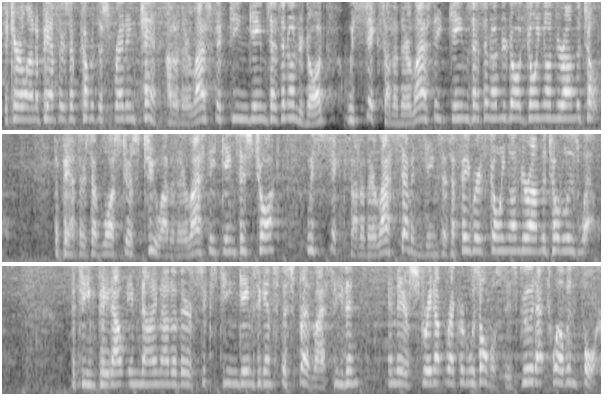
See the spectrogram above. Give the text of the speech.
The Carolina Panthers have covered the spread in 10 out of their last 15 games as an underdog, with 6 out of their last 8 games as an underdog going under on the total. The Panthers have lost just 2 out of their last 8 games as chalk, with 6 out of their last 7 games as a favorite going under on the total as well. The team paid out in 9 out of their 16 games against the spread last season, and their straight up record was almost as good at 12 and 4.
